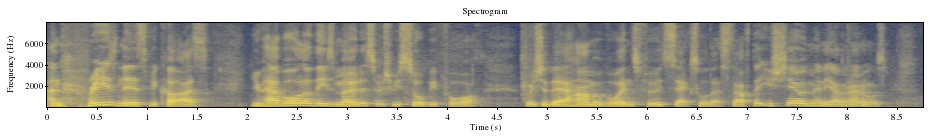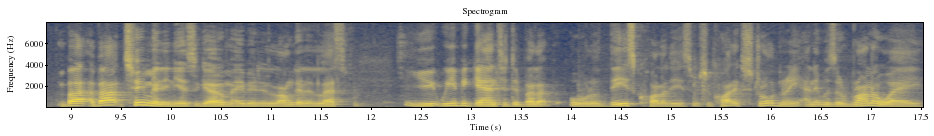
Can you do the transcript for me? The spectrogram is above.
and the reason is because you have all of these motives, which we saw before, which are there harm avoidance, food, sex, all that stuff that you share with many other animals. But about two million years ago, maybe a little longer, a little less, you, we began to develop all of these qualities, which are quite extraordinary, and it was a runaway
